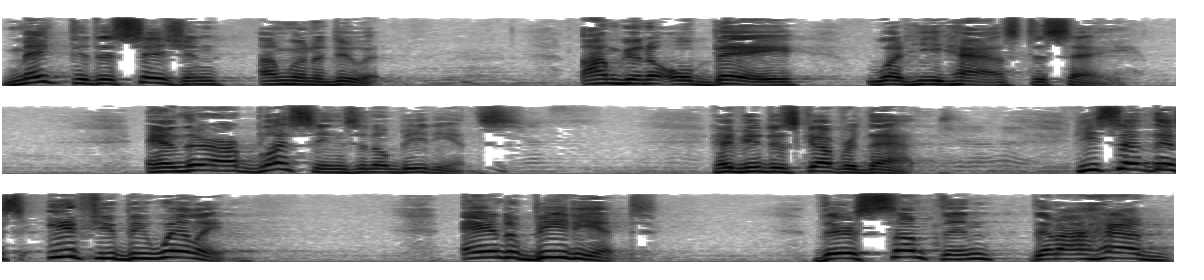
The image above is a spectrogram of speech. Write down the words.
make the decision I'm going to do it. I'm going to obey what he has to say. And there are blessings in obedience. Have you discovered that? He said this if you be willing and obedient, there's something that I have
